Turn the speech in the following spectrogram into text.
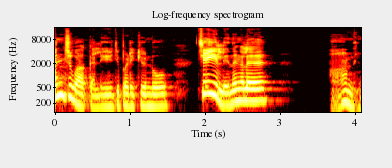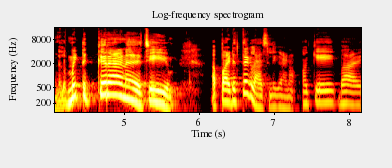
അഞ്ച് വാക്കല്ലേ എഴുതി പഠിക്കണ്ടോ ചെയ്യില്ലേ നിങ്ങൾ ആ നിങ്ങളും മിടുക്കരാണ്. ചെയ്യും. അപ്പോൾ അടുത്ത ക്ലാസ്സിൽ കാണാം. Okay bye.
